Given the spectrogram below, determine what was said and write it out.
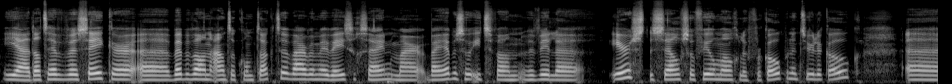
Ja, dat hebben we zeker. Eh, we hebben wel een aantal contacten waar we mee bezig zijn. Maar wij hebben zoiets van, we willen eerst zelf zoveel mogelijk verkopen natuurlijk ook. Eh,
